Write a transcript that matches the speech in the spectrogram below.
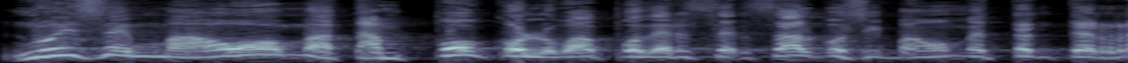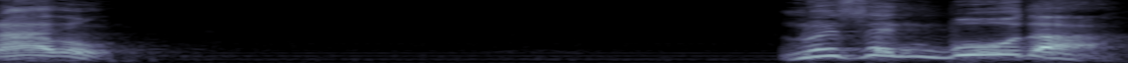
No es en Mahoma, tampoco lo va a poder ser salvo si Mahoma está enterrado. No es en Buda,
